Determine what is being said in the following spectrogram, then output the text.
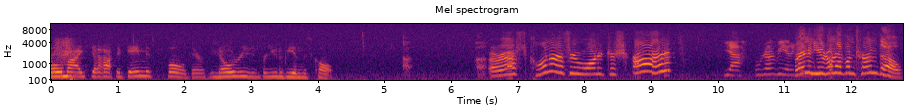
Oh my god, the game is full. There's no reason for you to be in this call. Or uh, uh, ask Connor if you wanted to Skype. Yeah, we're gonna be in a Brandon, you don't have unturned though.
